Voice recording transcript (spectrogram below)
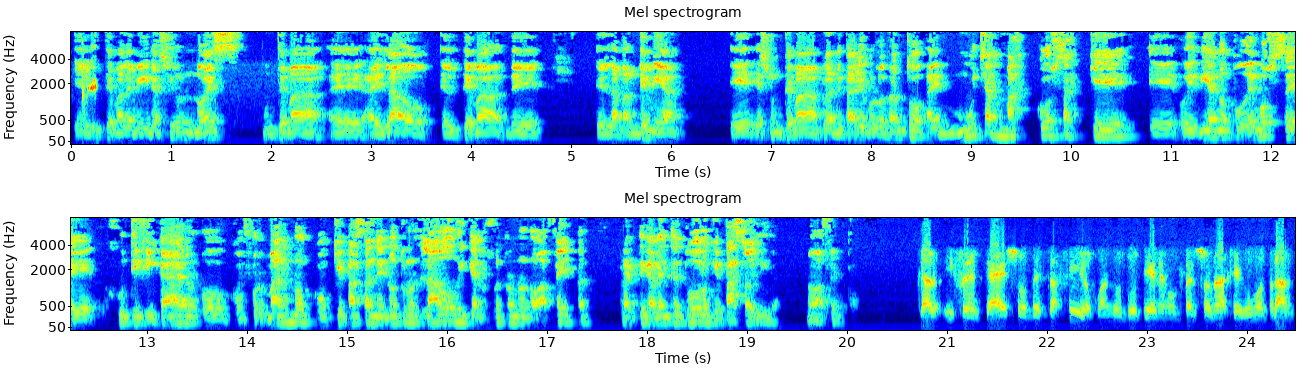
el tema de migración no es un tema eh, aislado, el tema de la pandemia eh, es un tema planetario, por lo tanto hay muchas más cosas que eh, hoy día no podemos eh, justificar o conformarnos con que pasan en otros lados y que a nosotros no nos afectan. Prácticamente todo lo que pasa hoy día nos afecta. Claro, y frente a esos desafíos, cuando tú tienes un personaje como Trump,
